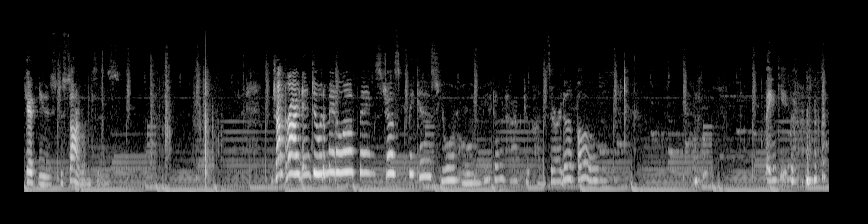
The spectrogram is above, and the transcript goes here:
Get used to silences. Jump right into the middle of things just because you're home. You don't have to answer the phone. Thank you.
